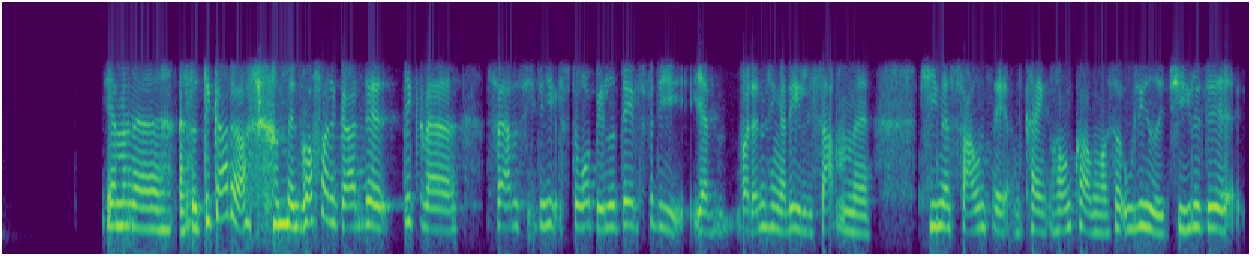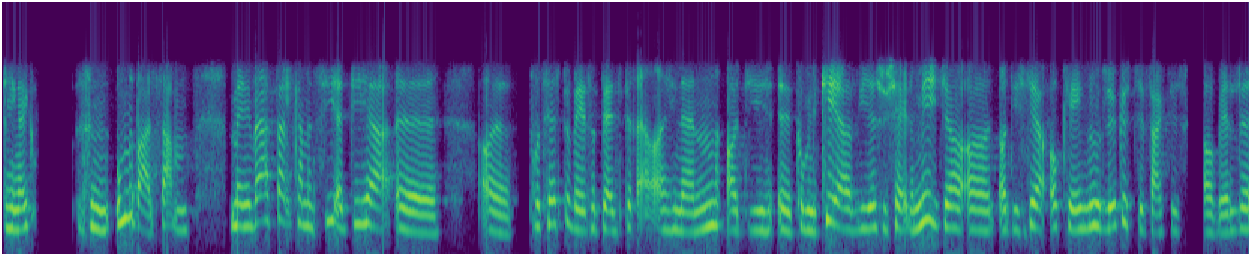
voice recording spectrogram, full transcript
Jamen, øh, altså det gør det også, men hvorfor det gør det, det kan være svært at sige det helt store billede. Dels fordi, ja, hvordan hænger det egentlig sammen med Kinas fagnsag omkring Hongkong og så ulighed i Chile, det hænger ikke sådan umiddelbart sammen. Men i hvert fald kan man sige, at de her øh, øh, protestbevægelser bliver inspireret af hinanden, og de øh, kommunikerer via sociale medier, og, og de ser, okay, nu lykkes det faktisk at vælte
